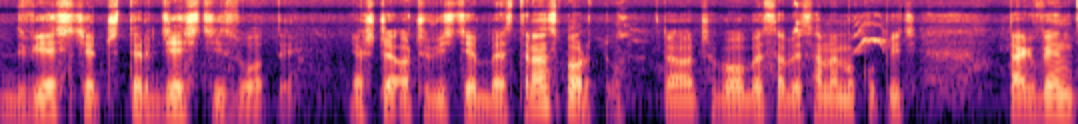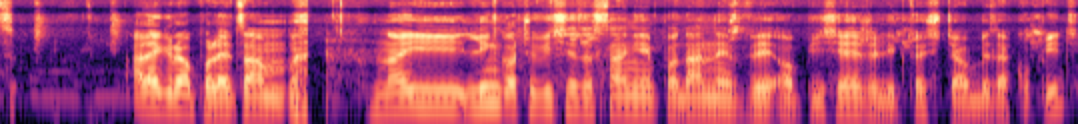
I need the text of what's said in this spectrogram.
240 zł. Jeszcze oczywiście bez transportu. To trzeba byłoby sobie samemu kupić. Tak więc Allegro polecam. No i link oczywiście zostanie podany w opisie, jeżeli ktoś chciałby zakupić.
